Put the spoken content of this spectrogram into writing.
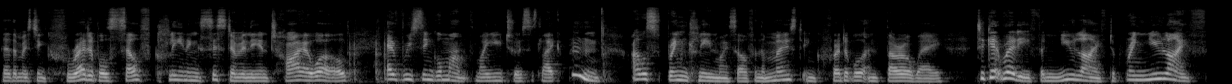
They're the most incredible self cleaning system in the entire world. Every single month, my uterus is like, hmm, I will spring clean myself in the most incredible and thorough way to get ready for new life, to bring new life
